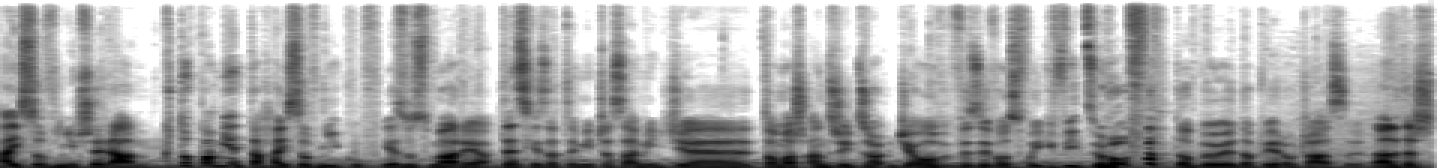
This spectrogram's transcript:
hajsowniczy run. Kto pamięta hajsowników? Jezus Maria, tęsknię za tymi czasami, gdzie Tomasz Andrzej Dzia- Działowy wyzywał swoich widzów. To były dopiero czasy. No ale też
